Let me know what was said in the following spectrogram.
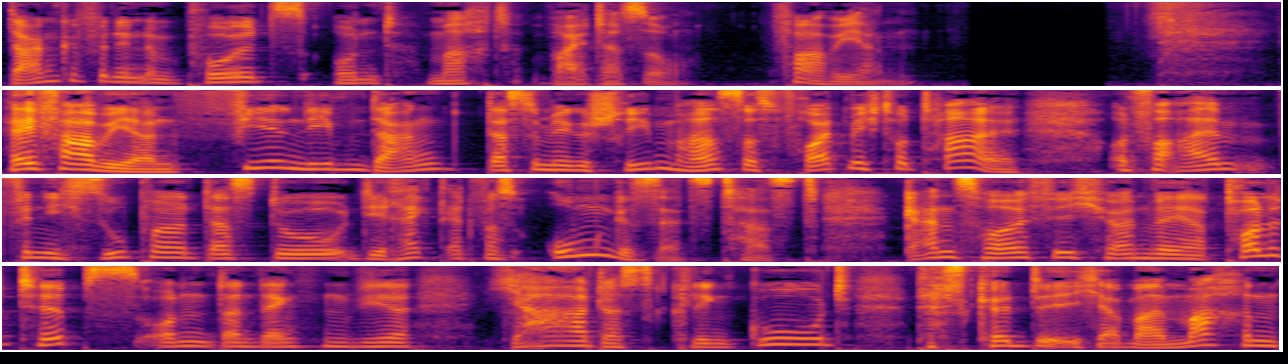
Danke für den Impuls und macht weiter so. Fabian. Hey Fabian, vielen lieben Dank, dass du mir geschrieben hast. Das freut mich total. Und vor allem finde ich super, dass du direkt etwas umgesetzt hast. Ganz häufig hören wir ja tolle Tipps und dann denken wir, ja, das klingt gut, das könnte ich ja mal machen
